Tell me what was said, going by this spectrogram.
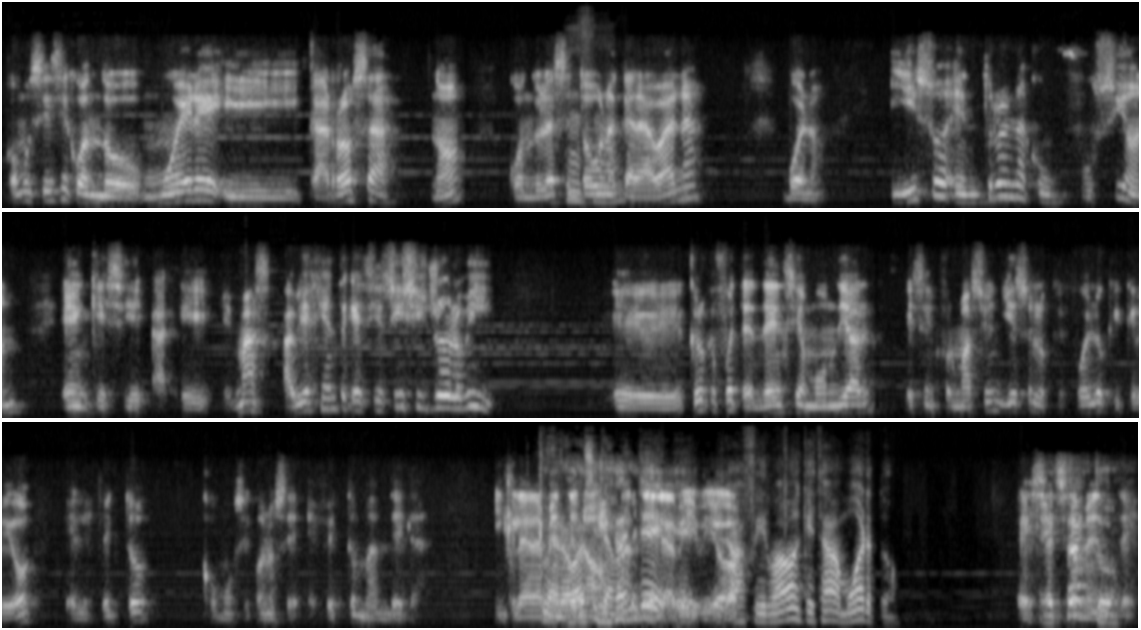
¿cómo se dice? Cuando muere y carroza, ¿no? Cuando le hacen toda una caravana. Bueno, y eso entró en una confusión en que si, eh, es más, había gente que decía, sí, sí, yo lo vi. Eh, creo que fue tendencia mundial esa información y eso es lo que fue lo que creó el efecto, como se conoce, efecto Mandela. Y claramente Claro, no, Mandela eh, vivió. afirmaban que estaba muerto. Exactamente.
